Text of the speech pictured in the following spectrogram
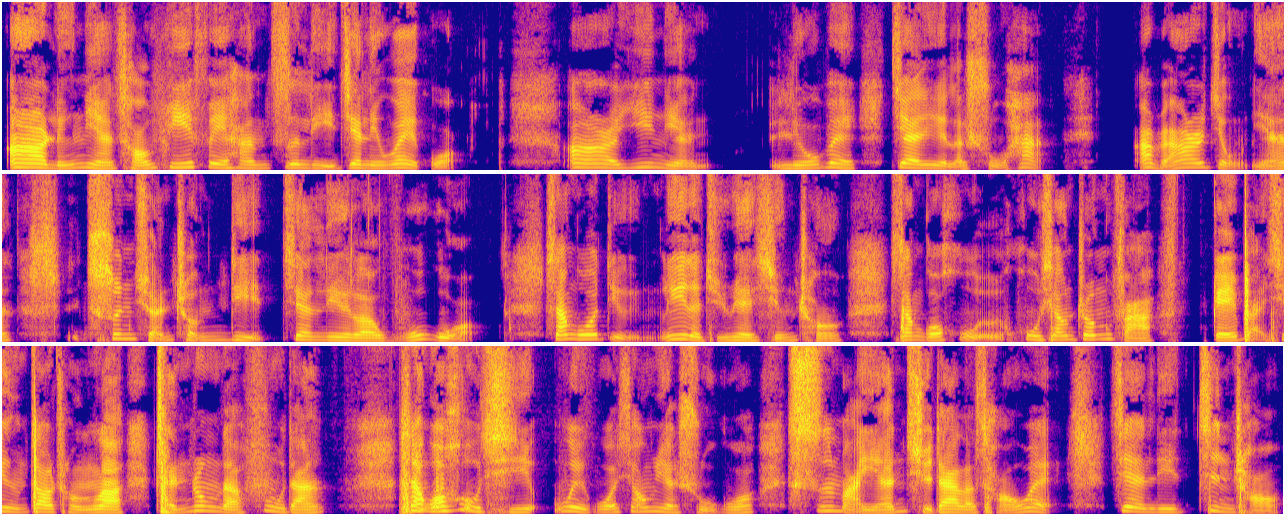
二二零年，曹丕废汉自立，建立魏国。二二一年，刘备建立了蜀汉。二百二十九年，孙权称帝，建立了吴国。三国鼎立的局面形成，三国互互相征伐，给百姓造成了沉重的负担。三国后期，魏国消灭蜀国，司马炎取代了曹魏，建立晋朝。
